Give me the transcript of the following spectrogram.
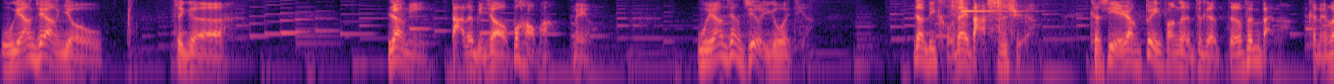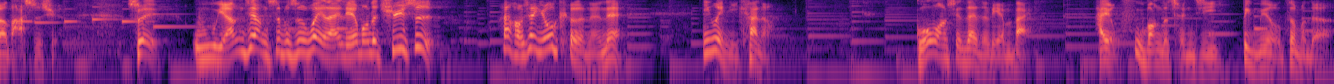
五洋将有这个让你打的比较不好吗？没有。五羊将只有一个问题啊，让你口袋大失血啊，可是也让对方的这个得分板啊可能要大失血。所以五羊将是不是未来联盟的趋势？还好像有可能呢，因为你看啊，国王现在的连败，还有富邦的成绩，并没有这么的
